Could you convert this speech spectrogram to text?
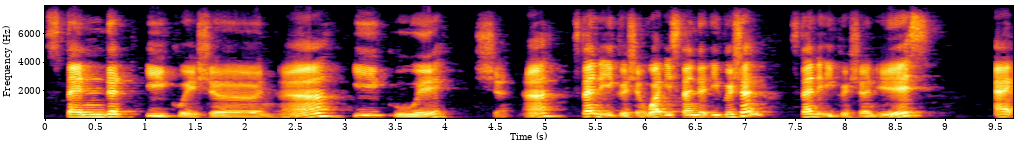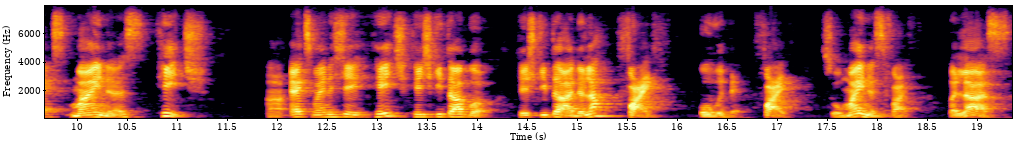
standard equation. Uh, equation. Uh, standard equation. What is standard equation? Standard equation is x minus h. Uh, x minus h. H, h kita apa? H kita adalah 5 over there. 5. So, minus 5 plus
